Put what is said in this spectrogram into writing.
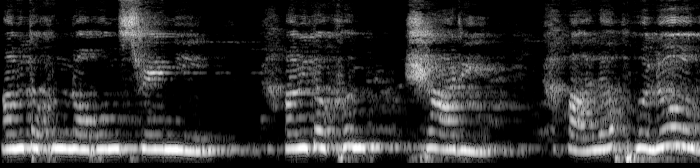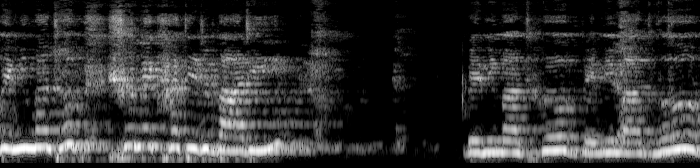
আমি তখন নবম শ্রেণি, আমি তখন শাড়ি আলাপ হলো বেণীমাধব সুলেখাটির বাড়ি। বেণীমাধব বেণীমাধব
